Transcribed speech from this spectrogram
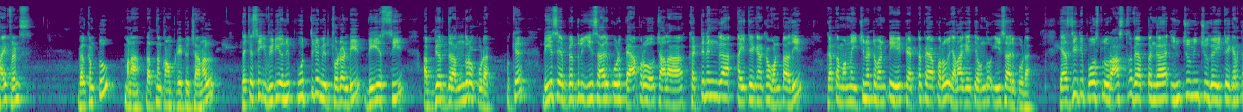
హాయ్ ఫ్రెండ్స్ వెల్కమ్ టు మన రత్నం కాంపిటేటివ్ ఛానల్. దయచేసి ఈ వీడియోని పూర్తిగా మీరు చూడండి. డిఎస్సి అభ్యర్థులందరూ కూడా ఓకే? డిఎస్సి అభ్యర్థులు ఈసారి కూడా పేపరు చాలా కఠినంగా అయితే కనుక ఉంటుంది. గత మొన్న ఇచ్చినటువంటి టెట్ట పేపరు ఎలాగైతే ఉందో ఈసారి కూడా. ఎస్జిటి పోస్టులు రాష్ట్ర వ్యాప్తంగా ఇంచుమించుగా అయితే కనుక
